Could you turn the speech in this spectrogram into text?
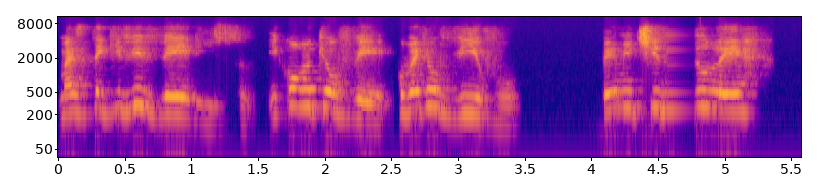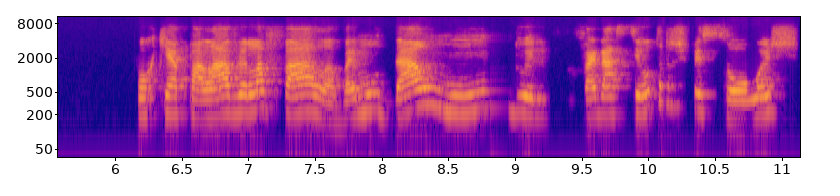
mas tem que viver isso. E como é que eu vejo? Como é que eu vivo? Permitindo ler. Porque a palavra ela fala, vai mudar o mundo, ele vai nascer outras pessoas,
